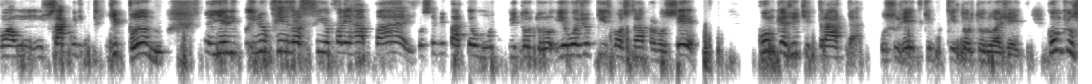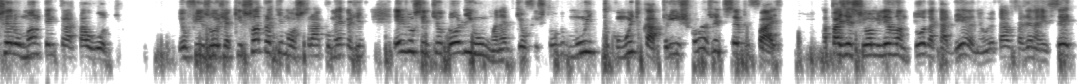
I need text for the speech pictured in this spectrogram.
um, um, saco de, de pano. E ele, ele fez assim, eu falei, rapaz, você me bateu muito, me torturou. E hoje eu quis mostrar para você como que a gente trata o sujeito que, que torturou a gente. Como que o ser humano tem que tratar o outro eu fiz hoje aqui só para te mostrar como é que a gente. Ele não sentiu dor nenhuma, né? Porque eu fiz tudo muito, com muito capricho, como a gente sempre faz. Rapaz, esse homem levantou da cadeira, né? eu estava fazendo a receita,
